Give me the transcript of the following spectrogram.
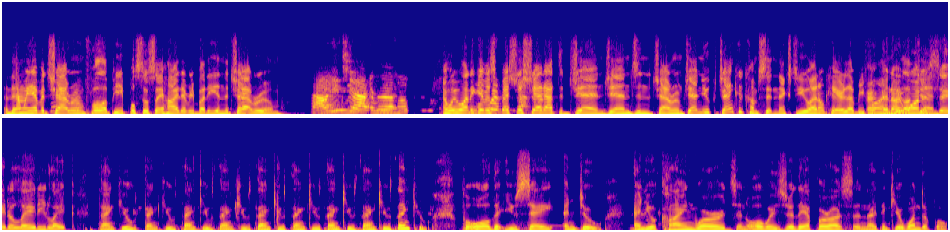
And then we have a chat room full of people. So say hi to everybody in the chat room. Howdy, Hey, chat everyone. room. And we want to give a Everyone in the special shout out to Jen. Jen's in the chat room. Jen, you Jen could come sit next to you. I don't care. That'd be And, and I love want to say to Lady Lake, thank you, thank you, thank you, thank you, thank you, thank you, thank you, thank you, thank you for all that you say and do, and your kind words, and always you're there for us. And I think you're wonderful.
